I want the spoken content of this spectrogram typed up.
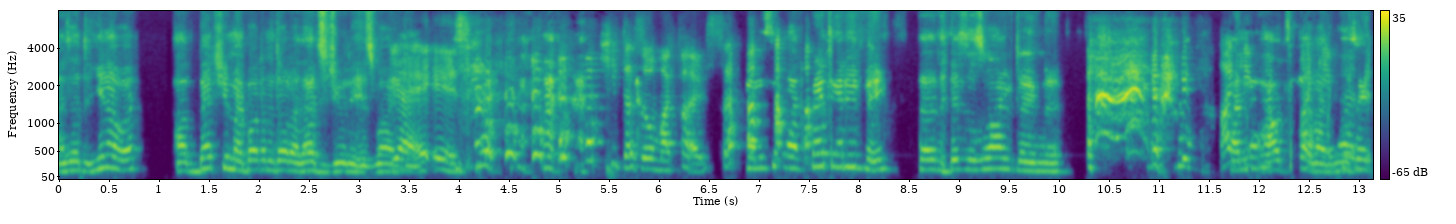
I said, "You know what? I'll bet you my bottom dollar that's Julie, his wife. Yeah, it is. she does all my posts. I said, I bet anything that this is wife doing that. I and keep, I'll tell him, I, I say,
